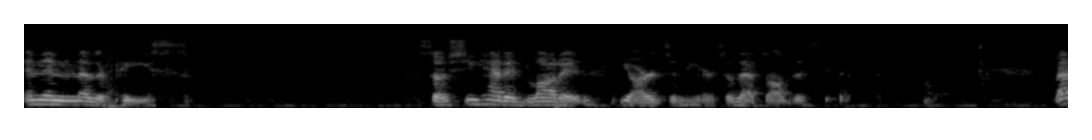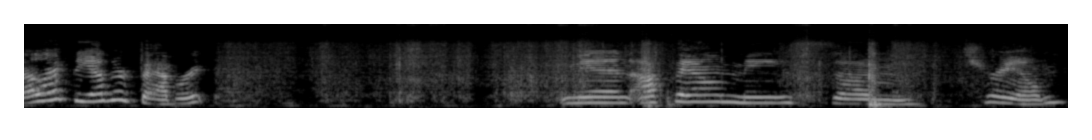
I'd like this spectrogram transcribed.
And then another piece. So she had a lot of yards in here. So that's all this is. But I like the other fabric. And then I found me some trim.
